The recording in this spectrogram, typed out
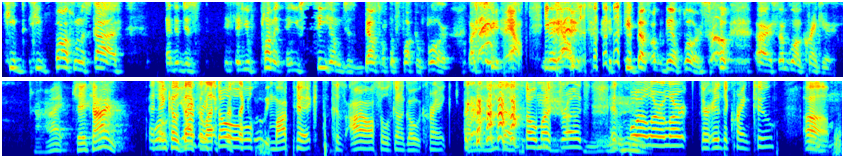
he he falls from the sky, and then just and you plummet and you see him just bounce off the fucking floor. Like He bounce. He bounces. he bounced off the damn floor. So all right, so I'm going crank here. All right, J time. And then comes back to DeAndre life for a stole movie. my pick because I also was gonna go with Crank. I mean, he does so much drugs. And spoiler alert, there is a Crank too. Um,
